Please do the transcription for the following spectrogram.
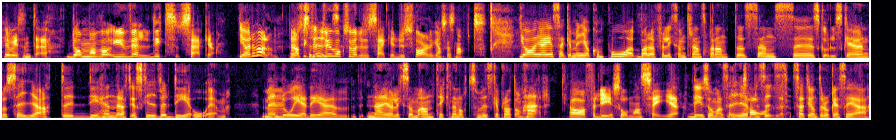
Jag vet inte. De var ju väldigt säkra. Ja, det var de. Jag absolut. du var också väldigt säker. Du svarade ganska snabbt. Ja, jag är säker, men jag kom på, bara för liksom transparentensens eh, skull, ska jag ändå säga att eh, det händer att jag skriver DOM. Men Mm. då är det när jag liksom antecknar något som vi ska prata om här. Ja, för det är så man säger. Det är så man säger, precis. Så att jag inte råkar säga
